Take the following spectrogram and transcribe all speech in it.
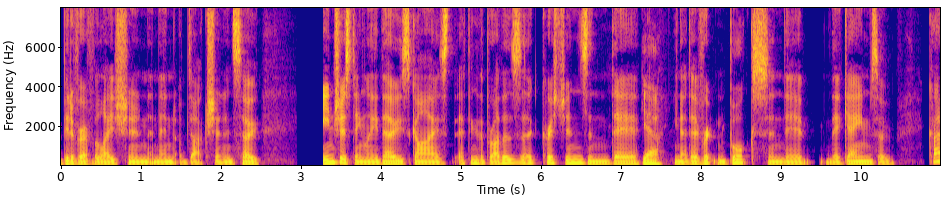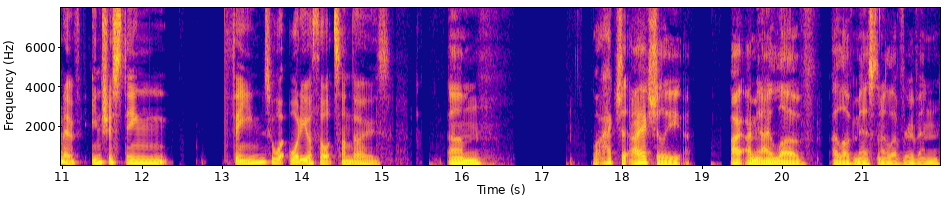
bit of Revelation, and then Abduction, and so interestingly, those guys, I think the brothers are Christians and they're, Yeah. you know, they've written books and their their games are kind of interesting themes. What what are your thoughts on those? Um well actually I actually I I mean I love I love Myst and I love Riven.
